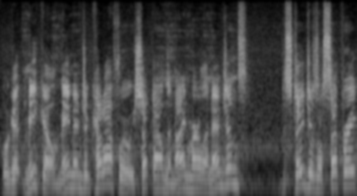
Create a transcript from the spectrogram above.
We'll get MECO, main engine cutoff, where we shut down the nine Merlin engines. The stages will separate,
